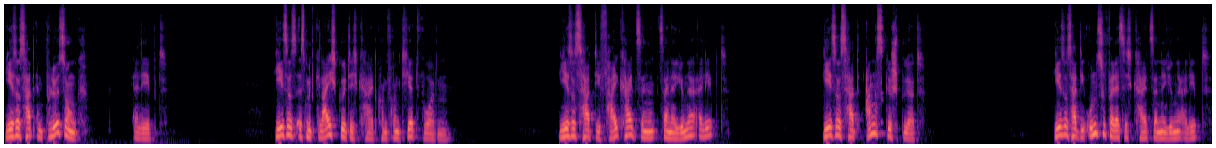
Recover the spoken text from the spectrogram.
Jesus hat Entblößung erlebt. Jesus ist mit Gleichgültigkeit konfrontiert worden. Jesus hat die Feigheit seiner Jünger erlebt. Jesus hat Angst gespürt. Jesus hat die Unzuverlässigkeit seiner Jünger erlebt.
